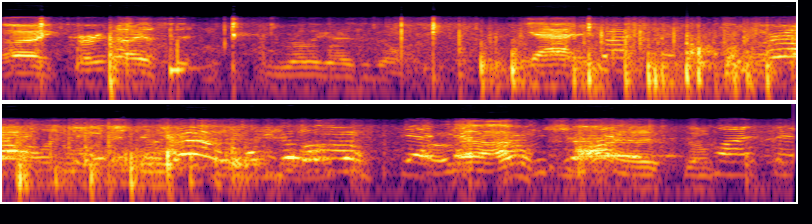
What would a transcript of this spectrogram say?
All right, Kurt and I are sitting. You other guys are going. Yeah. Yeah, Yeah, I don't. I just don't. Classic.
